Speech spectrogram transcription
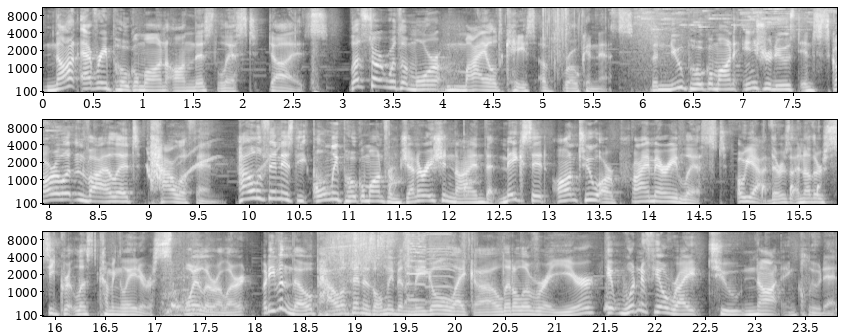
not every Pokemon on this list does. Let's start with a more mild case of brokenness. The new Pokemon introduced in Scarlet and Violet, Palafin. Palafin is the only Pokemon from Generation 9 that makes it onto our primary list. Oh yeah, there's another secret list coming later, spoiler alert. But even though Palafin has only been legal like a little over a year, it wouldn't feel right to not include it.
